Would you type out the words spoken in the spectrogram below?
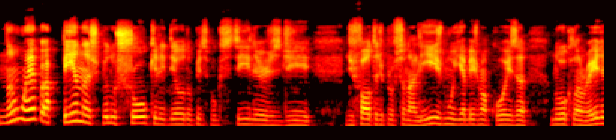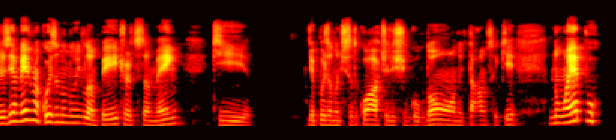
não é apenas pelo show que ele deu no Pittsburgh Steelers de de falta de profissionalismo e a mesma coisa no Oakland Raiders e a mesma coisa no New England Patriots também, que depois da notícia do corte ele xingou o dono e tal, não sei o que. Não é por,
